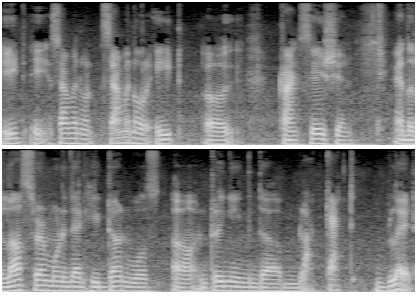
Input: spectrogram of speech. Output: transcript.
eight, eight seven or seven or eight uh, translation and the last ceremony that he done was uh, drinking the black cat blood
